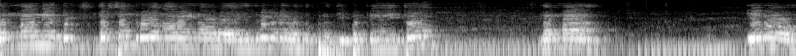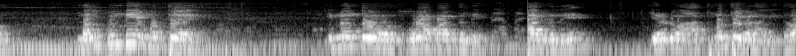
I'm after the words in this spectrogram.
ಸನ್ಮಾನ್ಯ ದುರ್- ದರ್ಶನ್ ಧ್ರುವನಾರಾಯಣ ಅವರ ಎದುರುಗಡೆ ಒಂದು ಪ್ರತಿಭಟನೆ ಆಯಿತು. ನಮ್ಮ ಏನು ಮಲ್ಕುಂಡಿ ಮತ್ತೆ ಇನ್ನೊಂದು ಉರ ಭಾಗದಲ್ಲಿ ಭಾಗದಲ್ಲಿ ಎರಡು ಆತ್ಮಹತ್ಯೆಗಳಾಗಿದ್ದು,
